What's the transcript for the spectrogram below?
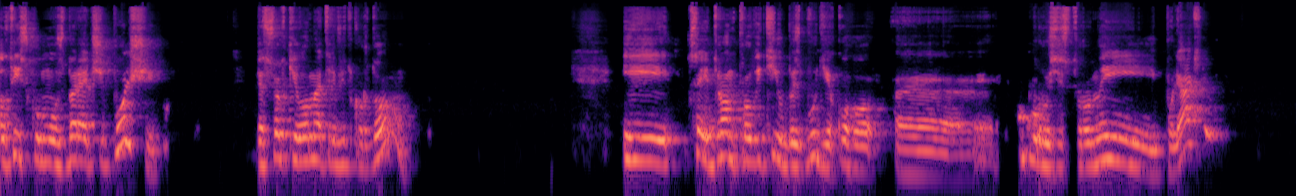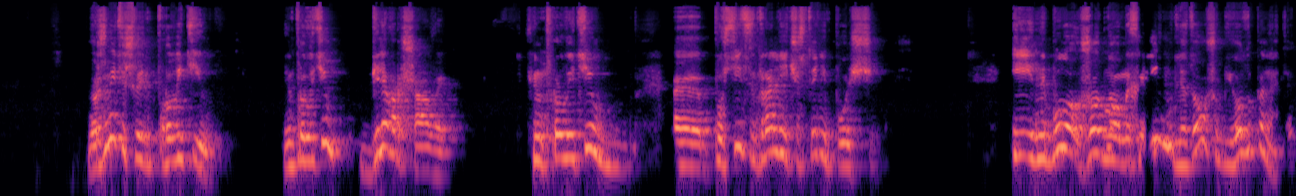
Балтійському узбережжі Польщі 500 кілометрів від кордону, і цей дрон пролетів без будь-якого е, опору зі сторони поляків. Ви розумієте, що він пролетів? Він пролетів біля Варшави, він пролетів е, по всій центральній частині Польщі. І не було жодного механізму для того, щоб його зупинити.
